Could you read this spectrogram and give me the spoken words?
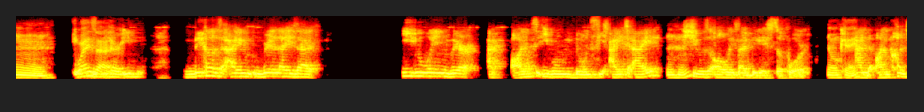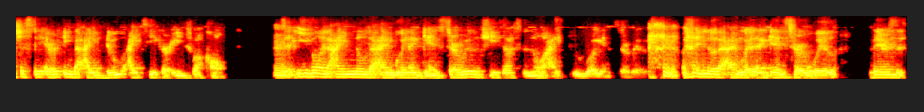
Mm. Why is that? Her Because I realize that even when we're at odds, even when we don't see eye to eye, Mhm. she was always my biggest support. Okay. And unconsciously, everything that I do, I take her into account. Mm. So even when I know that I'm going against her will, Jesus, no, I do go against her will. I know that I'm going against her will, there's this,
